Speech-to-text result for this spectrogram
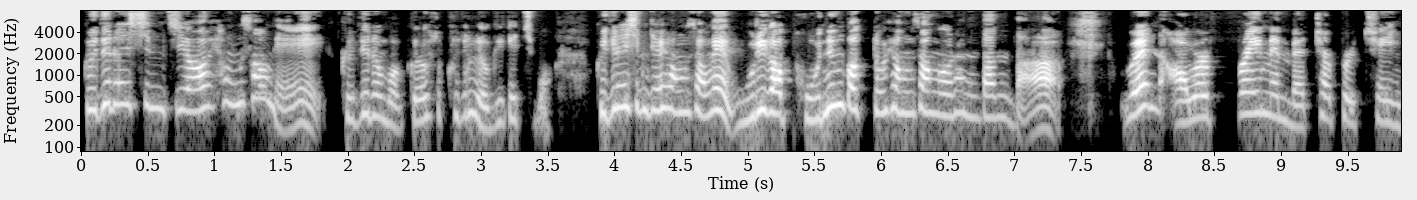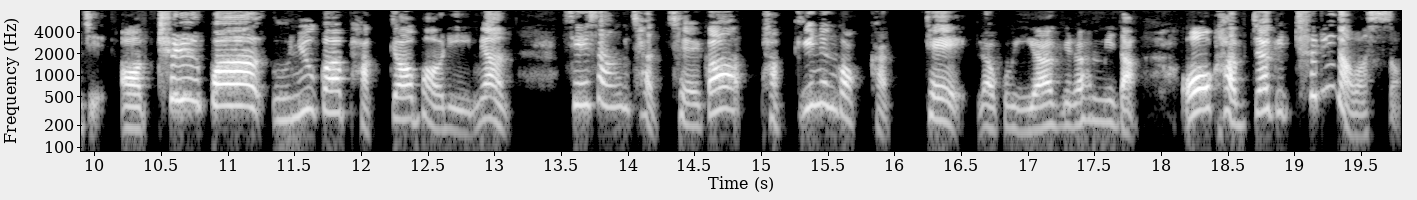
그들은 심지어 형성에 그들은 뭐 그래서 그들은 여기겠지 뭐 그들은 심지어 형성에 우리가 보는 것도 형성을 한단다. When our frame and metaphor change, 어, 틀과 은유가 바뀌어 버리면 세상 자체가 바뀌는 것 같아라고 이야기를 합니다. 어 갑자기 틀이 나왔어.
